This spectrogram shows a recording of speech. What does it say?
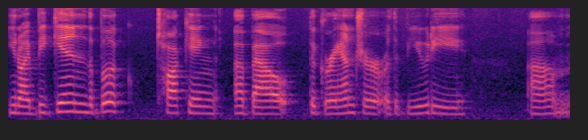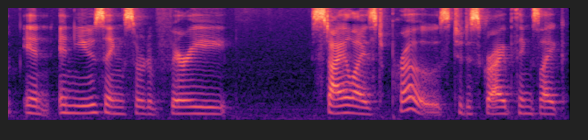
you know i begin the book talking about the grandeur or the beauty um, in in using sort of very stylized prose to describe things like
